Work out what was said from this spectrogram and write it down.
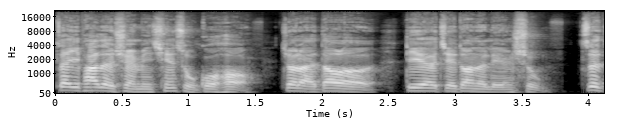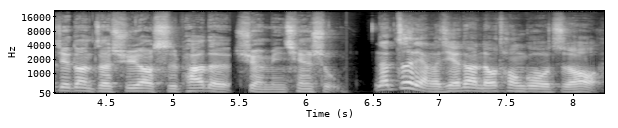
在一趴的选民签署过后，就来到了第二阶段的联署，这阶段则需要十趴的选民签署。那这两个阶段都通过之后，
